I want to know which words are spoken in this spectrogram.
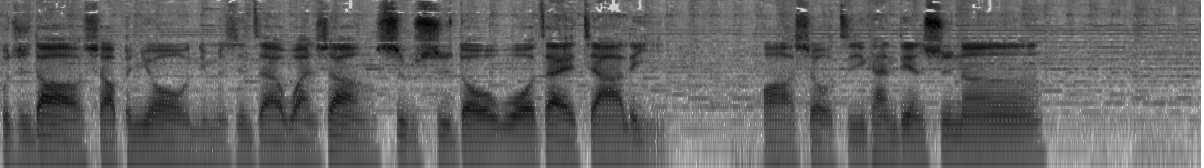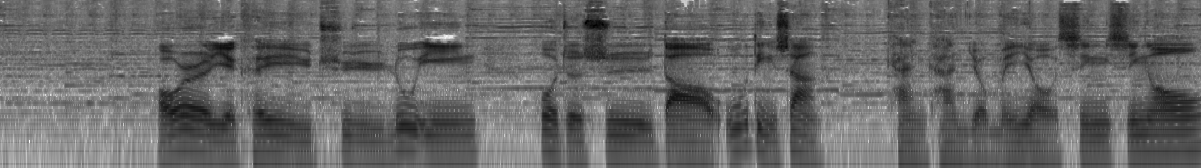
不知道小朋友，你们现在晚上是不是都窝在家里滑手机看电视呢？偶尔也可以去露营，或者是到屋顶上。看看有没有星星哦。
